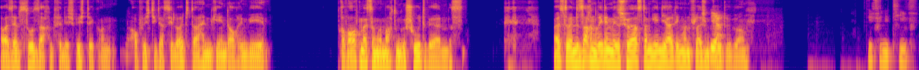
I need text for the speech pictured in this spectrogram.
Aber selbst so Sachen finde ich wichtig und auch wichtig, dass die Leute dahingehend auch irgendwie darauf aufmerksam gemacht und geschult werden. Das, weißt du, wenn du Sachen regelmäßig hörst, dann gehen die halt irgendwann Fleisch und Ja. Blut über. Definitiv.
